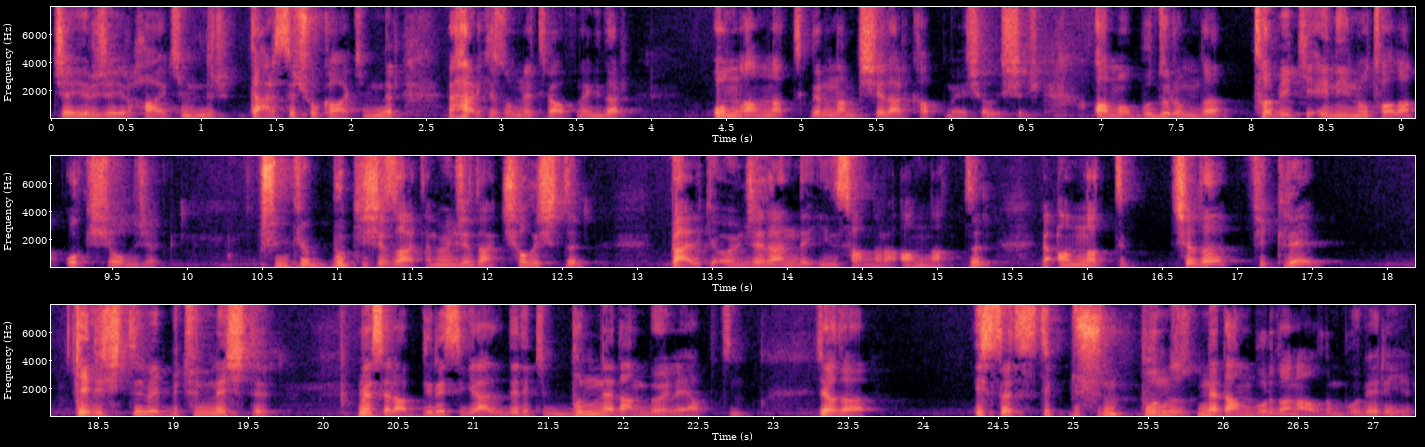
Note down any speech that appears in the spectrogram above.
cayır cayır hakimdir. Dersi çok hakimdir. Ve herkes onun etrafına gider. Onun anlattıklarından bir şeyler kapmaya çalışır. Ama bu durumda tabii ki en iyi notu alan o kişi olacak. Çünkü bu kişi zaten önceden çalıştı. Belki önceden de insanlara anlattı. Ve anlattıkça da fikri gelişti ve bütünleşti. Mesela birisi geldi dedi ki bunu neden böyle yaptın? Ya da istatistik düşün bunu neden buradan aldın bu veriyi?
